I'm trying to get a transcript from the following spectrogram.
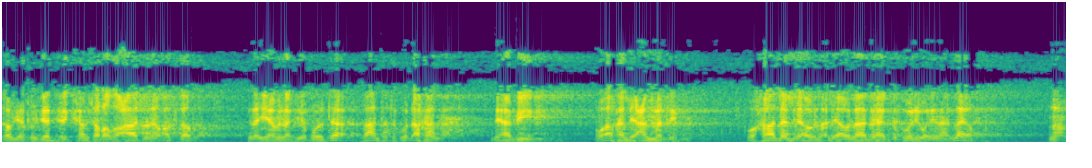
زوجة جدك خمس رضعات أو أكثر في الأيام التي قلت فأنت تكون أخا لأبيك وأخا لعمتك وخالا لأولادها الذكور والإناث. لا يصح نعم.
